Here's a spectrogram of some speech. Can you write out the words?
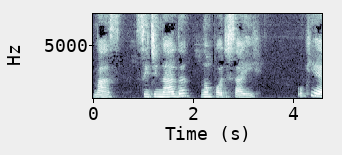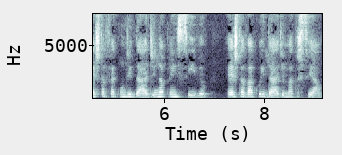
mas se de nada não pode sair, o que é esta fecundidade inapreensível, esta vacuidade matricial?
